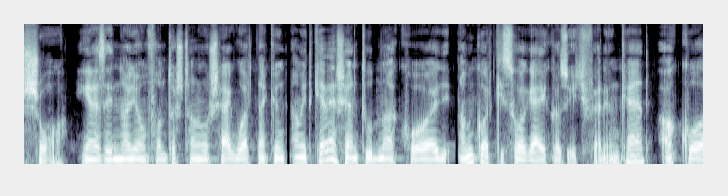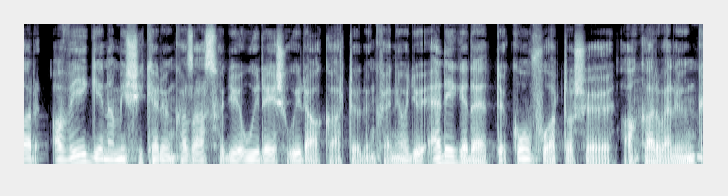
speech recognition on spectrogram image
soha. Igen, ez egy nagyon fontos tanulság volt nekünk. Amit kevesen tudnak, hogy amikor kiszolgáljuk az ügyfelünket, akkor a végén a mi sikerünk az az, hogy ő újra és újra akar tőlünk venni, hogy ő elégedett, ő komfortos, ő akar velünk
